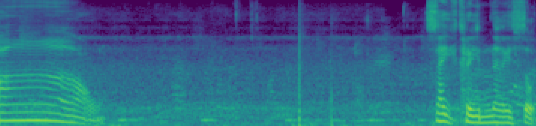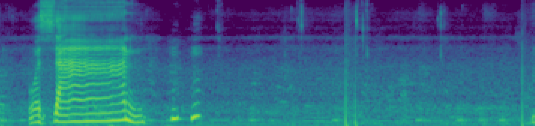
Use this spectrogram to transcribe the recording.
าวใส่ครีมเนยสดวาซาน ฟิ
